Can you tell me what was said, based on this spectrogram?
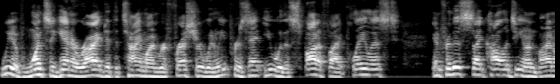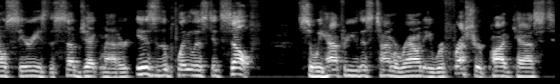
We have once again arrived at the time on Refresher when we present you with a Spotify playlist. And for this Psychology on Vinyl series, the subject matter is the playlist itself. So we have for you this time around a Refresher podcast,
